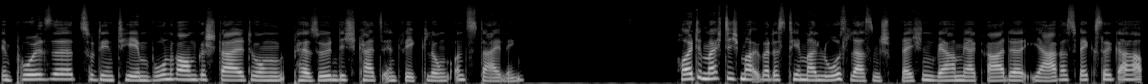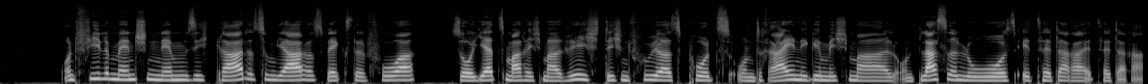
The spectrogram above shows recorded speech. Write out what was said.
Impulse zu den Themen Wohnraumgestaltung, Persönlichkeitsentwicklung und Styling. Heute möchte ich mal über das Thema Loslassen sprechen. Wir haben ja gerade Jahreswechsel gehabt und viele Menschen nehmen sich gerade zum Jahreswechsel vor, so jetzt mache ich mal richtig einen Frühjahrsputz und reinige mich mal und lasse los, etc. etc.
